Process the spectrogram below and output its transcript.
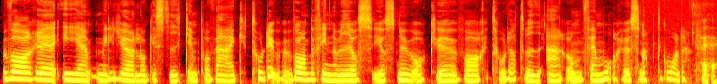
Var eh, är miljölogistiken på väg, tror du? Var befinner vi oss just nu och var tror du att vi är om fem år? Hur snabbt går det?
